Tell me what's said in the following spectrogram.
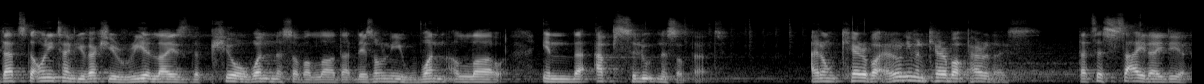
that's the only time you've actually realized the pure oneness of Allah, that there's only one Allah in the absoluteness of that. I don't care about, I don't even care about paradise. That's a side idea.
